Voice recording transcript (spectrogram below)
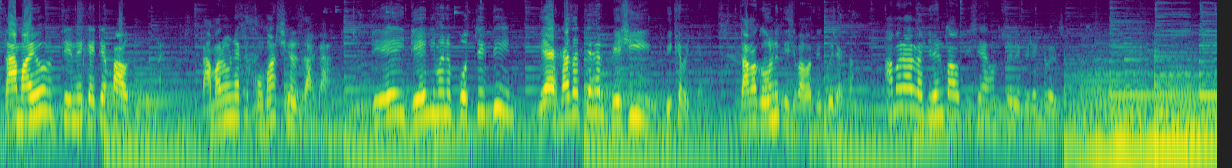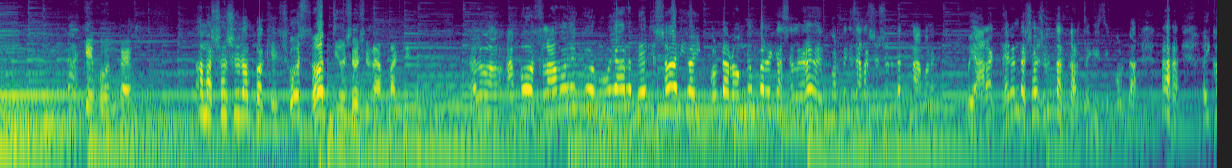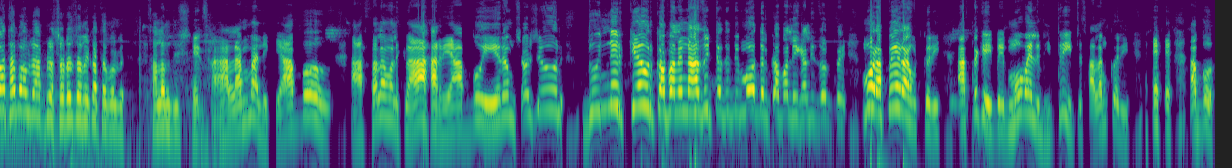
জামাইও ট্রেনে কেটে পাও দিত না। আমার মনে একটা কমার্শিয়াল জায়গা। এই ডেলি মানে প্রত্যেক দিন এক হাজার টাকার বেশি বিকে পাইতাম আমাকে ওখানে দিয়েছে বাবা দিন কই রাখা আমার আল্লাহ দিবেন পাও দিছে, এখন চলে ফিরে খেয়ে কাকে ফোন দেন আমার শ্বশুর আব্বাকে। সত্যি শ্বশুর আপনাকে হ্যালো আব্বু আসসালামু আলাইকুম। উই আর ভেরি সরি ওই ফোনটা রং নাম্বারে গেছে হ্যাঁ করতে গেছে আরেক শ্বশুর না মানে ওই আরেক ফ্রেন্ডের শ্বশুর তার করতে গেছি ফোনটা। ওই কথা বলবে আপনার ছোট জমি কথা বলবে। সালাম দিস। সালাম মানে কি আব্বু আসসালাম আলাইকুম। আরে আব্বু এরম শ্বশুর। দুনিয়ার কেউর কপালে না জুইটা যদি মোদের কপালে খালি ধরছে মোরা পের আউট করি। আপনাকে মোবাইলের ভিতরে একটু সালাম করি। আব্বু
